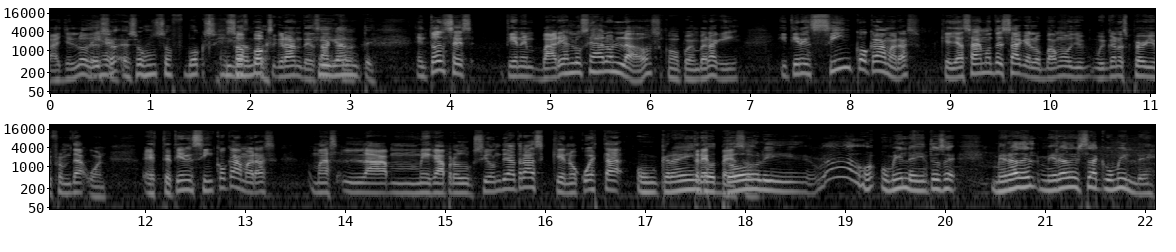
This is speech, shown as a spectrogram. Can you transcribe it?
ayer lo dije, Eso, eso es un softbox un gigante. softbox grande. exacto. Gigante. Entonces, tienen varias luces a los lados, como pueden ver aquí, y tienen cinco cámaras, que ya sabemos del saque, los vamos, we're gonna spare you from that one. Este, tienen cinco cámaras, más la megaproducción de atrás, que no cuesta, Un crane, Tres dos pesos. dolly. ah, hu- humilde. Y entonces, mira del, mira del saque humilde.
